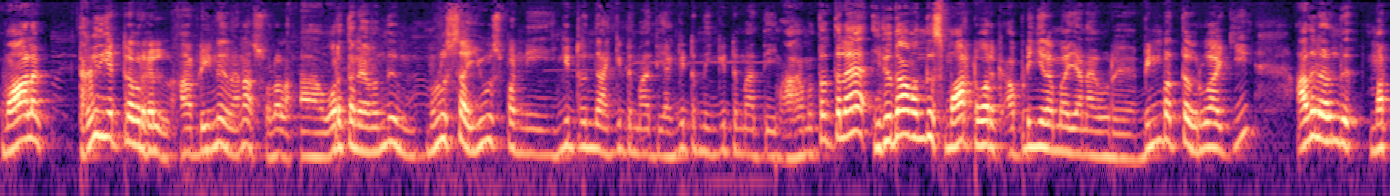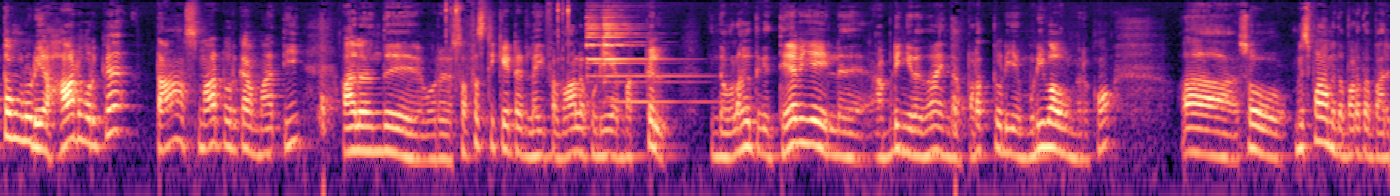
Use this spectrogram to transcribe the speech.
வாழ தகுதியற்றவர்கள் அப்படின்னு வேணால் சொல்லலாம். ஒருத்தனை வந்து முழுசாக யூஸ் பண்ணி இங்கிட்டு இருந்து அங்கிட்டு மாற்றி அங்கிட்டு இருந்து இங்கிட்டு மாற்றி ஆக மொத்தத்தில் இதுதான் வந்து ஸ்மார்ட் ஒர்க் அப்படிங்கிற மாதிரியான ஒரு பின்பத்தை உருவாக்கி அதிலிருந்து மற்றவங்களுடைய ஹார்ட் ஒர்க்கை தான் ஸ்மார்ட் ஒர்க்காக மாற்றி அதில் வந்து ஒரு சொஃபஸ்டிகேட்டட் லைஃப்பை வாழக்கூடிய மக்கள் இந்த உலகத்துக்கு தேவையே இல்லை அப்படிங்கிறது தான் இந்த படத்துடைய முடிவாகவும் இருக்கும். ஸோ மிஸ் பண்ணாமல் இந்த படத்தை பாருங்க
